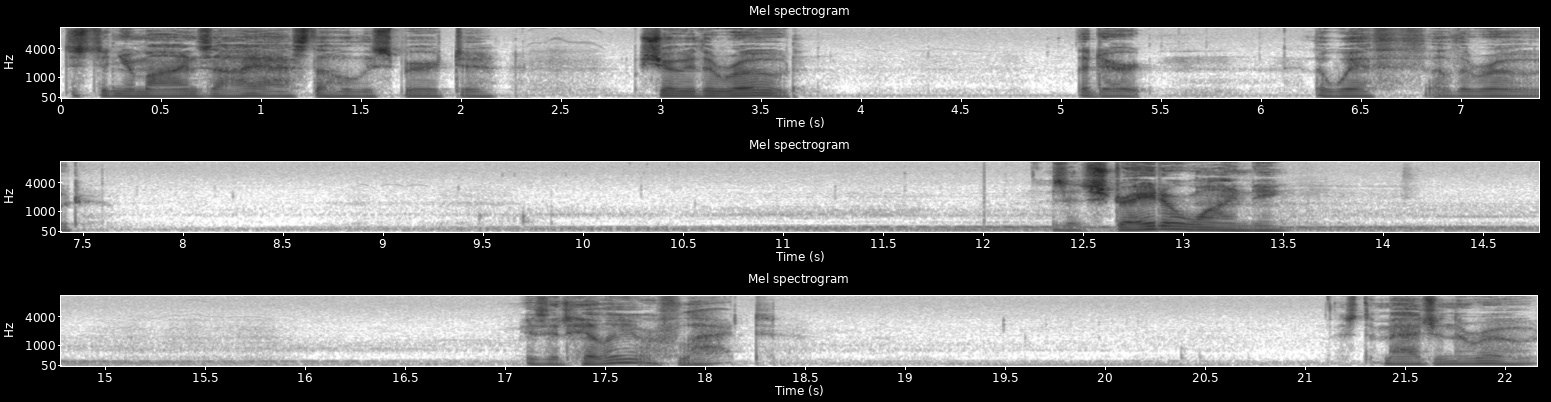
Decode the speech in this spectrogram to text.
Just in your mind's eye, ask the Holy Spirit to show you the road, the dirt, the width of the road. Is it straight or winding? Is it hilly or flat? Just imagine the road.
